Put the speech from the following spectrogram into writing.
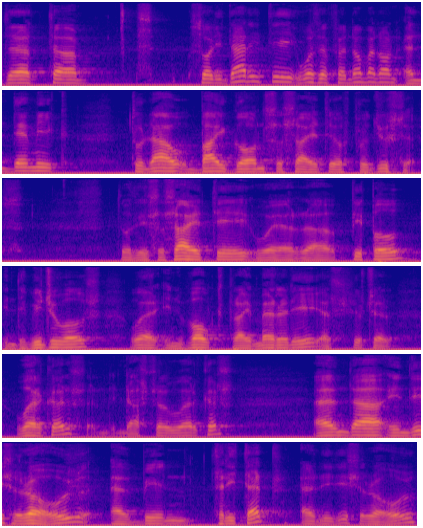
that um, solidarity was a phenomenon endemic to now bygone society of producers, to the society where uh, people, individuals, were invoked primarily as future workers and industrial workers, and uh, in this role have been treated and in this role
